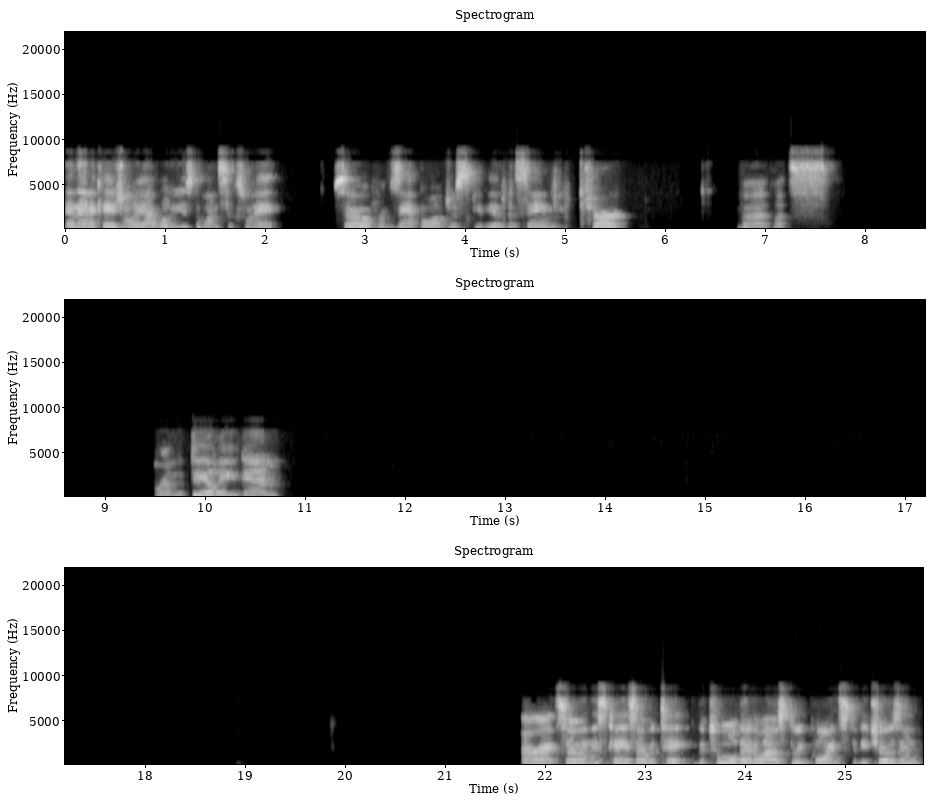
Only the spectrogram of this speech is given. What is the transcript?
And then occasionally I will use the 1618. So for example, I'll just give you the same chart, but let's run the daily again. All right, so in this case, I would take the tool that allows three points to be chosen.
